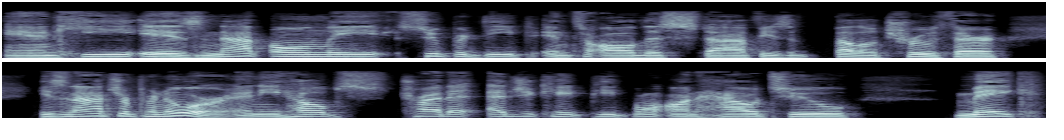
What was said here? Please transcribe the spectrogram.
and he is not only super deep into all this stuff, he's a fellow truther, he's an entrepreneur, and he helps try to educate people on how to make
